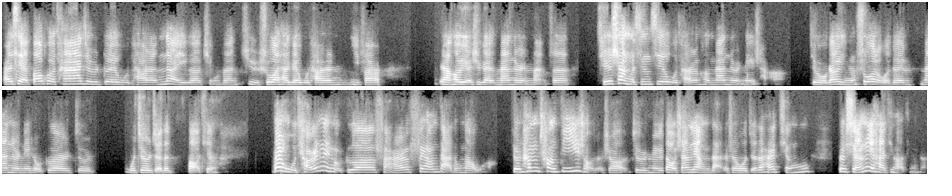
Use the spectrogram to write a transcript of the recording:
而且包括他就是对五条人的一个评分，据说他给五条人一分，然后也是给 Mandarin 满分。其实上个星期五条人和 Mandarin 那场，就是我刚刚已经说了，我对 Mandarin 那首歌就是我就是觉得不好听，但是五条人那首歌反而非常打动到我。就是他们唱第一首的时候，就是那个道山靓仔的时候，我觉得还挺，就旋律还挺好听的。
